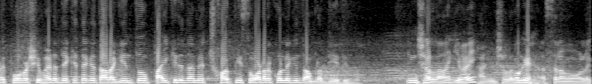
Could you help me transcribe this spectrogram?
অনেক প্রবাসী ভাইরা দেখে থাকে তারা কিন্তু পাইকারি দামে ছয় পিস অর্ডার করলে কিন্তু আমরা দিয়ে দিব। ইনশাল্লাহ নাকি ভাই? হ্যাঁ, ইনশাল্লাহ ওকে আসসালামু আলাইকুম।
